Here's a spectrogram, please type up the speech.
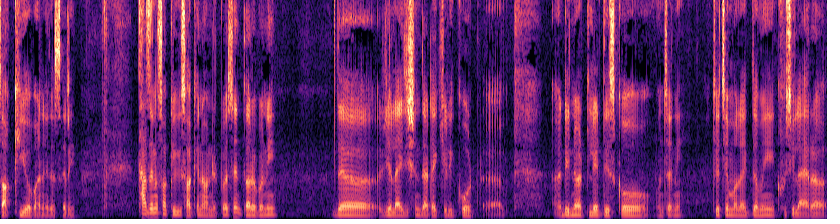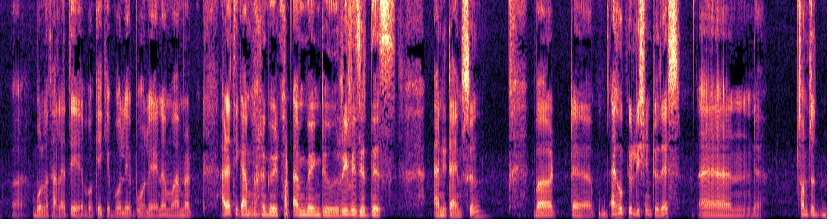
सकियो भने जसरी। थाहा छैन सक्यो कि सकेन हन्ड्रेड पर्सेन्ट तर पनि the realisation that actually court didn't let दिसको हुन्छ नि? त्यो चाहिँ मलाई एकदमै खुसी लागेर बोल्न थालेको थिएँ अब के के बोले बोले होइन? म am not I think I'm going go I'm going to revisit this any time soon but I hope you listen to this and संसद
